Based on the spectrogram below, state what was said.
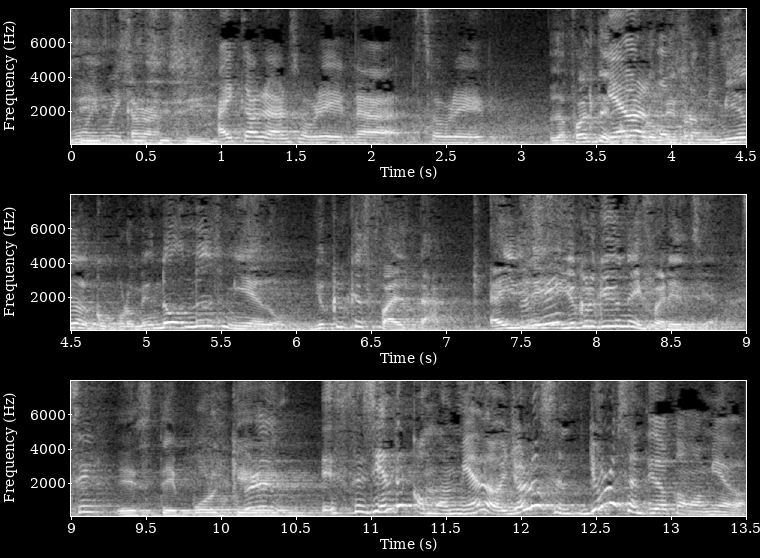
Muy, sí, muy cabrón. sí. Hay que hablar sobre la... Sobre La falta de Miedo al compromiso, compromiso. Miedo al compromiso. No, no es miedo. Yo creo que es falta. Hay- Pues sí. Yo creo que hay una diferencia. Sí. Este, porque. Pero eh, se siente como miedo. Yo lo, yo lo he sentido como miedo.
